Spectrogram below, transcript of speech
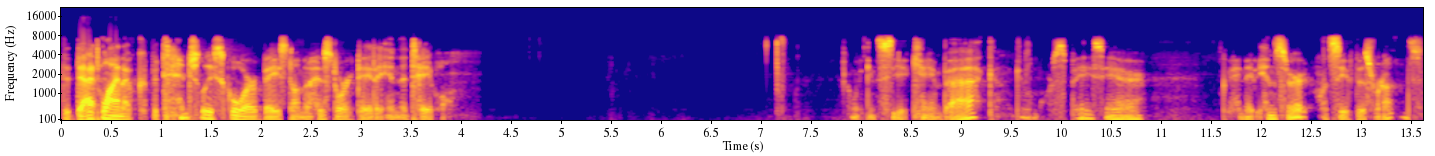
that that lineup could potentially score based on the historic data in the table. We can see it came back. Get a little more space here. And hit insert. Let's see if this runs.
